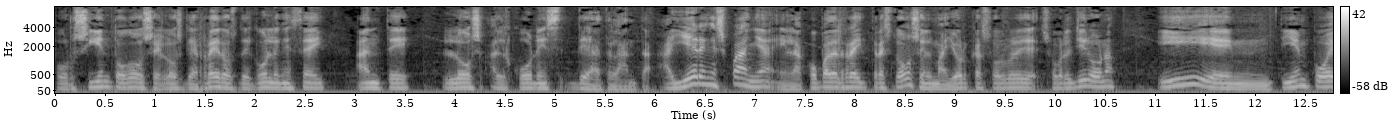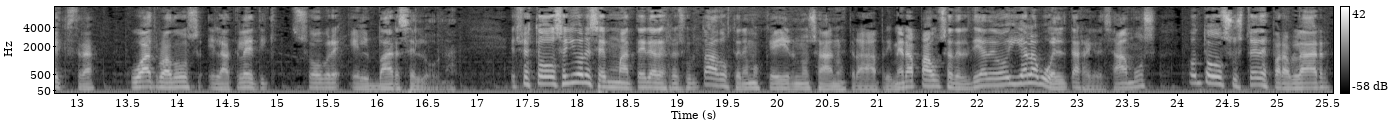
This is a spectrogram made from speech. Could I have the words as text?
por 112 los guerreros de Golden State ante los halcones de Atlanta. Ayer en España, en la Copa del Rey 3-2, el Mallorca sobre, sobre el Girona y en tiempo extra 4 2 el Athletic sobre el Barcelona. Eso es todo, señores, en materia de resultados. Tenemos que irnos a nuestra primera pausa del día de hoy y a la vuelta regresamos con todos ustedes para hablar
